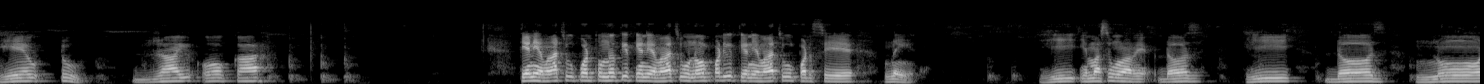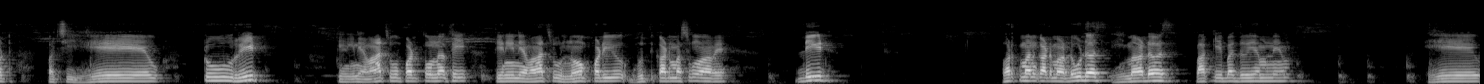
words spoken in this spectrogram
have to drive a car તેને વાંચવું પડતું નથી, તેને વાંચવું ન પડ્યું, તેને વાંચવું પડશે નહીં. હી એમાં શું આવે? ડઝ હી ડઝ નોટ પછી હેવ ટુ રીડ તેણીને વાંચવું પડતું નથી, તેણીને વાંચવું ન પડ્યું. ભૂતકાળમાં શું આવે? ડીડ વર્તમાન કાળમાં ડુડસ હિમાડસ બાકી બધું એમને એમ. Have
